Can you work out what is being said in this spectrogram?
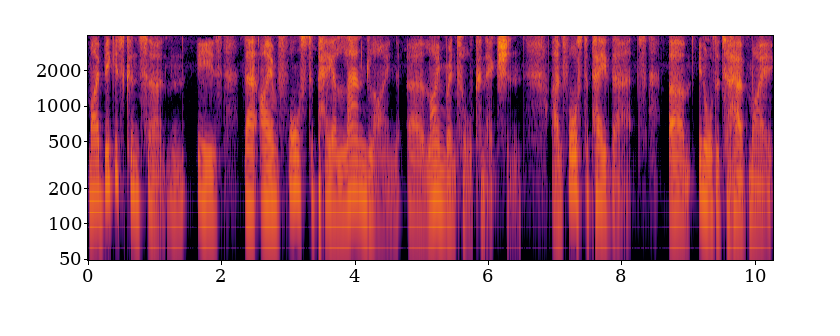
my biggest concern is that I am forced to pay a landline uh, line rental connection. I'm forced to pay that um, in order to have my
